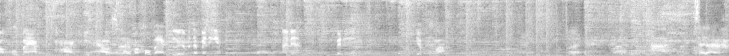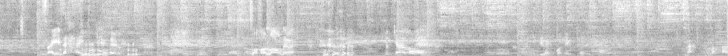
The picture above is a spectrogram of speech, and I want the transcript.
Buckle Bag Khaki Trouser Buckle Bag คือมันจะเป็นอย่างเงี้ย อันเนี้ยเป็นเดี๋ยวข้างหลังใส่ได้ไหมใส่ได้ บอกเขาลองได้ไหมมันกล้าลองอันนี้เดือดกว่าเล็กนะราคา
